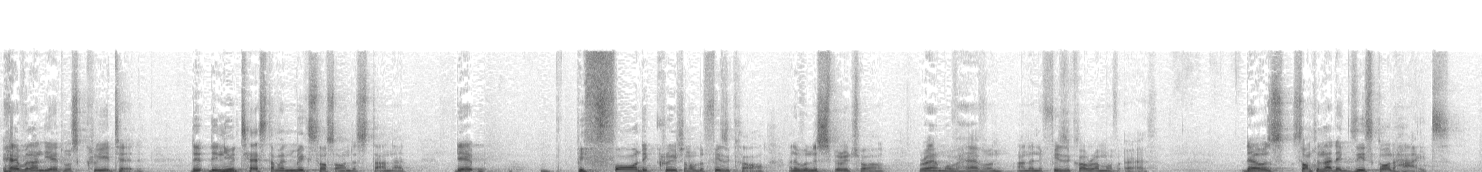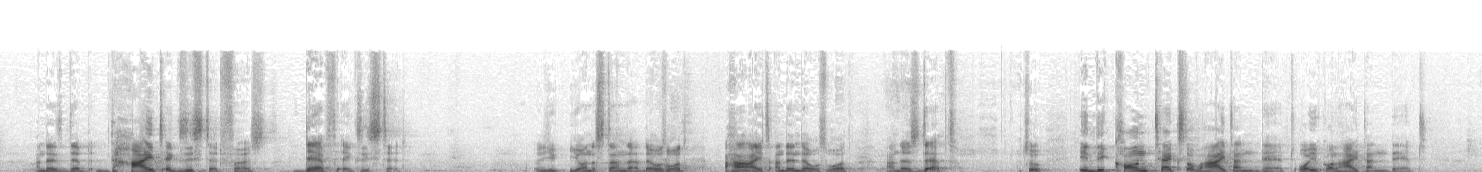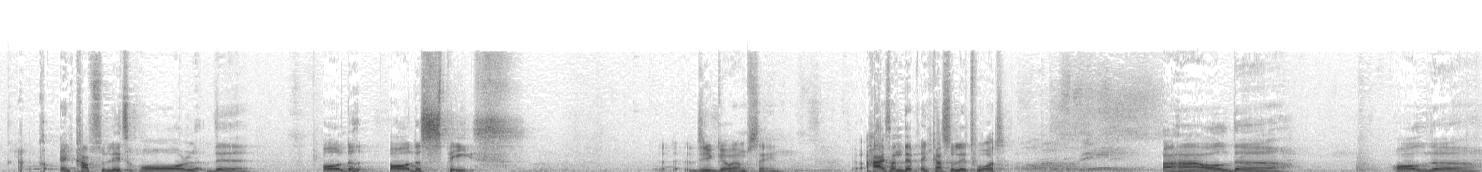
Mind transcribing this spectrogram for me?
heaven and the earth was created, the, the New Testament makes us understand that there, before the creation of the physical and even the spiritual realm of heaven and then the physical realm of earth, there was something that exists called height, and there's depth. The height existed first, depth existed. You, you understand that? There was what? Height, and then there was what? And there's depth. So, in the context of height and depth, what you call height and depth encapsulates all the, all the, all the space. Do you get what I'm saying? Height and depth encapsulate what? Uh-huh, all the, all the,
